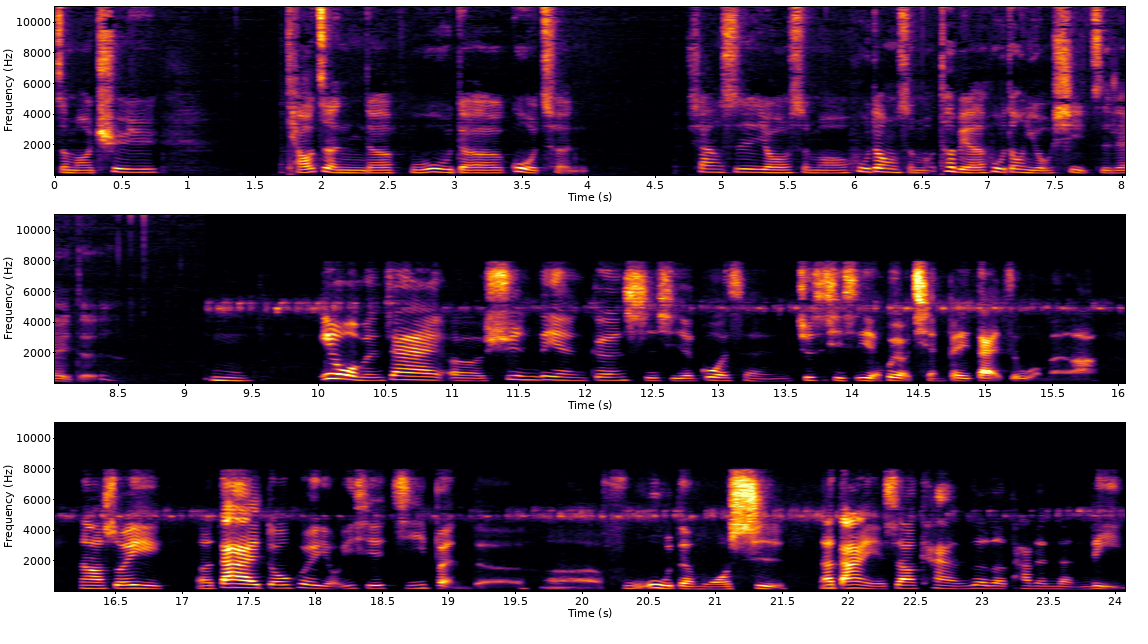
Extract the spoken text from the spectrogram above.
怎么去调整你的服务的过程，像是有什么互动、什么特别的互动游戏之类的。嗯，因为我们在呃训练跟实习的过程，就是其实也会有前辈带着我们啊，那所以呃大概都会有一些基本的呃服务的模式。那当然也是要看乐乐他的能力。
